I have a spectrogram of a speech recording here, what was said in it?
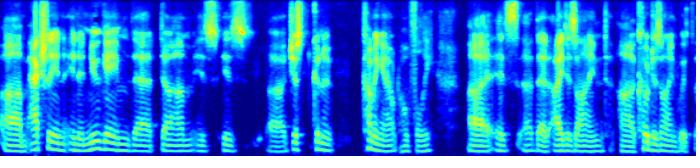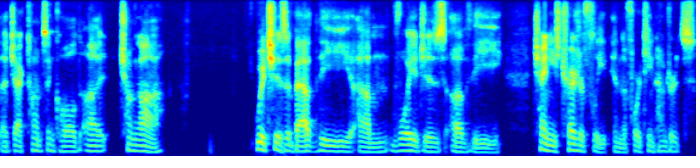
Um, actually, in, in a new game that um, is is uh, just going to coming out, hopefully, uh, is uh, that I designed, uh, co-designed with uh, Jack Thompson called uh, Chang'e, which is about the um, voyages of the Chinese treasure fleet in the 1400s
